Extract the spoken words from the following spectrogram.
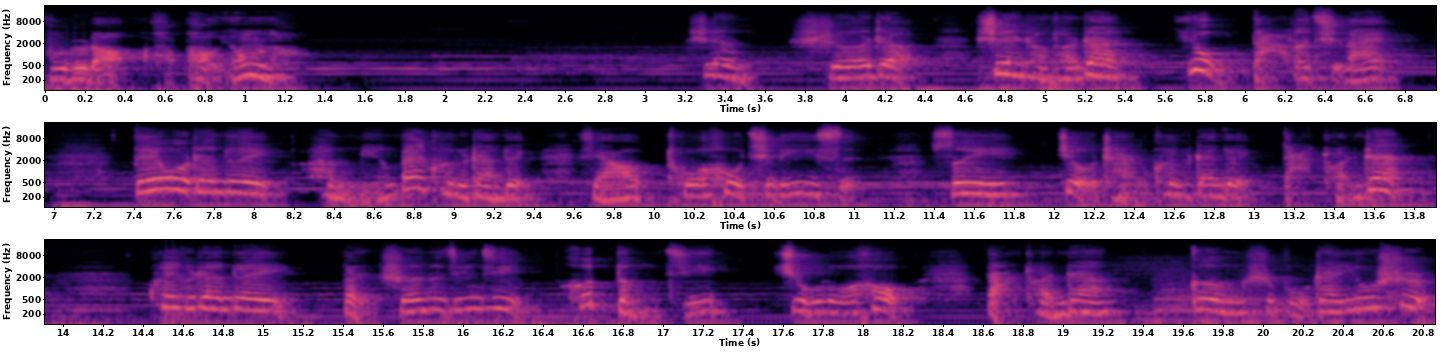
不知道好不好用呢。正说着，现场团战又打了起来。Devil 战队很明白快克战队想要拖后期的意思，所以就缠 Quick 战队打团战。快克战队本身的经济和等级就落后，打团战更是不占优势。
